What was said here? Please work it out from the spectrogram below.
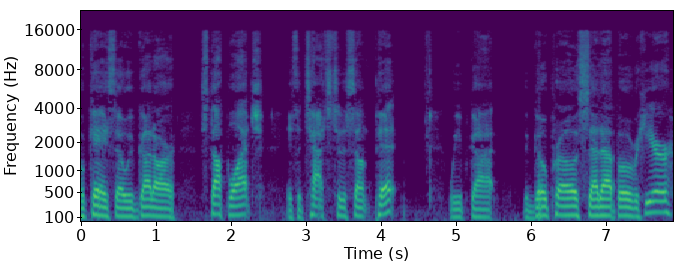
Okay, so we've got our stopwatch. It's attached to the sump pit. We've got the GoPro set up over here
